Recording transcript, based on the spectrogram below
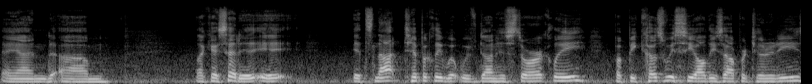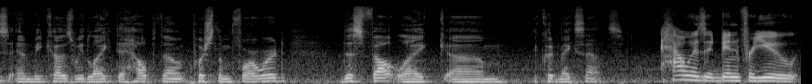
And um, like I said, it, it, it's not typically what we've done historically, but because we see all these opportunities and because we'd like to help them push them forward, this felt like um, it could make sense. How has it been for you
